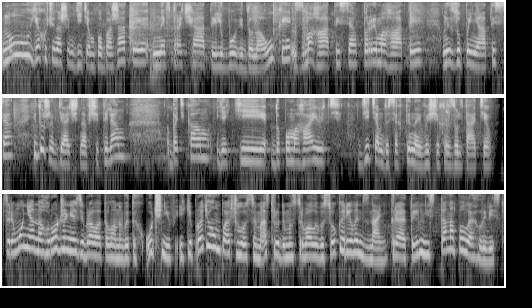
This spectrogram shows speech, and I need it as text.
Ну, я хочу нашим дітям побажати не втрачати любові до науки, змагатися, перемагати, не зупинятися. І дуже вдячна вчителям, батькам, які допомагають дітям досягти найвищих результатів. Церемонія нагородження зібрала талановитих учнів, які протягом першого семестру демонстрували високий рівень знань, креативність та наполегливість.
